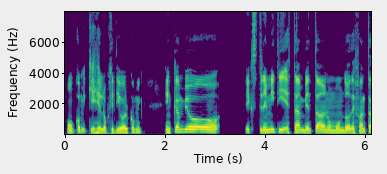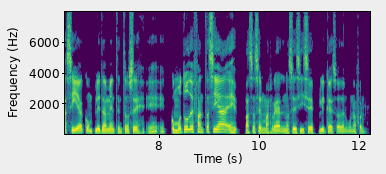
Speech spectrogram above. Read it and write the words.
o un cómic, que es el objetivo del cómic. En cambio, Extremity está ambientado en un mundo de fantasía completamente. Entonces, eh, como todo es fantasía, pasa a ser más real. No sé si se explica eso de alguna forma.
